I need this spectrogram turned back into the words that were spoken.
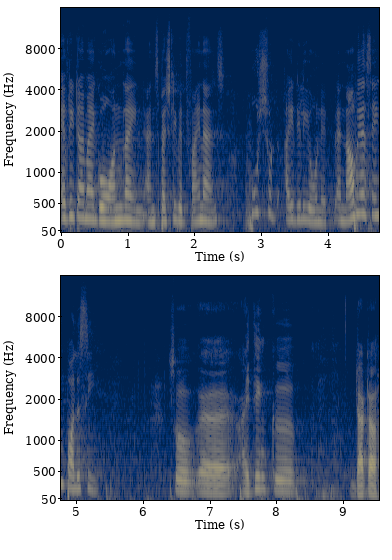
every time I go online, and especially with finance, who should ideally own it? And now we are saying policy. So uh, I think uh, data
